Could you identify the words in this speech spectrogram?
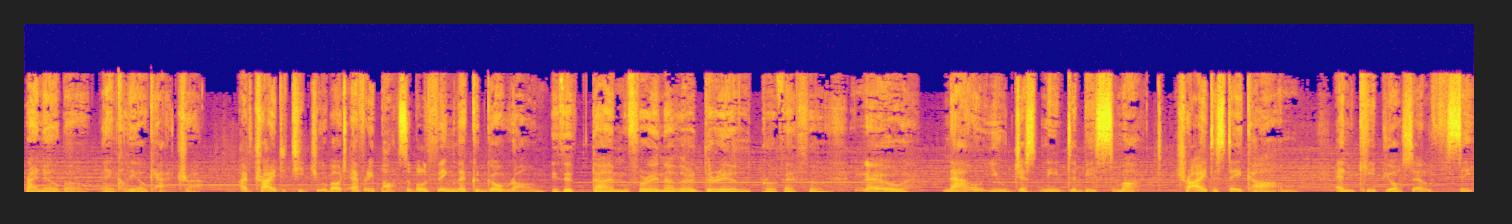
Rhinobo, and Cleocatra. I've tried to teach you about every possible thing that could go wrong. Is it time for another drill, Professor? No, now you just need to be smart, try to stay calm, and keep yourself safe.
